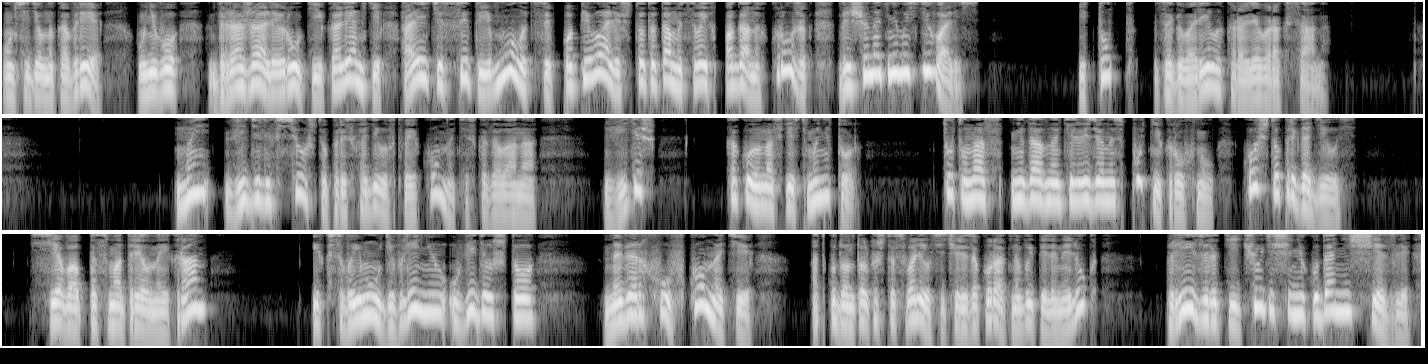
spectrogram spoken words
Он сидел на ковре, у него дрожали руки и коленки, а эти сытые молодцы попивали что-то там из своих поганых кружек, да еще над ним издевались. И тут заговорила королева Роксана. «Мы видели все, что происходило в твоей комнате», — сказала она. «Видишь, какой у нас есть монитор? Тут у нас недавно телевизионный спутник рухнул, кое-что пригодилось. Сева посмотрел на экран и, к своему удивлению, увидел, что наверху в комнате, откуда он только что свалился через аккуратно выпиленный люк, призраки и чудища никуда не исчезли,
